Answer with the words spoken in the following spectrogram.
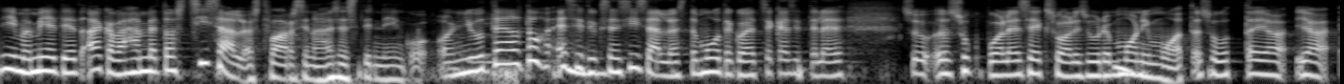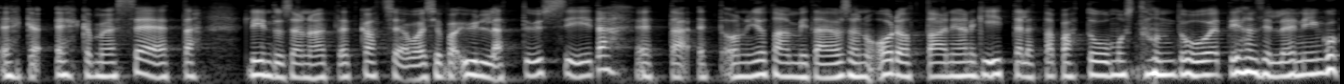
Niin, mä mietin, että aika vähän me tuosta sisällöstä varsinaisesti niin kuin on juteltu, esityksen sisällöstä, muuta kuin että se käsittelee su- sukupuolen ja seksuaalisuuden mm. monimuotoisuutta ja, ja ehkä, ehkä myös se, että Lintu sanoi, että, että katsoja voisi jopa yllättyä siitä, että, että on jotain, mitä ei osannut odottaa, niin ainakin itselle tapahtuu, musta tuntuu, että ihan silleen niin kuin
